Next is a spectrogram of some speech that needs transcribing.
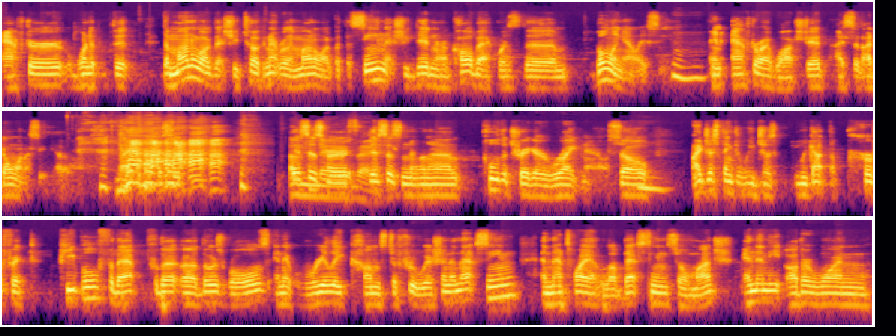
after one of the, the monologue that she took, not really monologue, but the scene that she did in her callback was the bowling alley scene. Mhm. And after I watched it, I said, I don't want to see the other one. Like, this is her. This is Nona. Pull the trigger right now. So Mhm. I just think that we just we got the perfect people for that for the uh, those roles and it really comes to fruition in that scene and that's why i love that scene so much and then the other one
